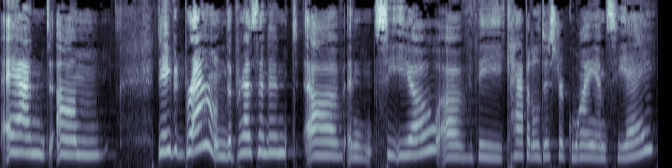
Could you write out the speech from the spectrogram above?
And um, David Brown, the president of and CEO of the Capital District YMCA,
